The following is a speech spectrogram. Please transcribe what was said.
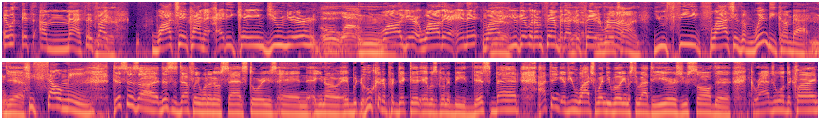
It was. It's a mess. It's like watching kind of Eddie Kane Jr. Oh wow. While you're while they're in it, while Mm. Yeah. you get what I'm saying, but at Yeah, the same in time, real time. you see flashes of Wendy come back. Yeah. she's so mean. This is uh this is definitely one of those sad stories, and you know it, who could have predicted it was going to be this bad? I think if you watch Wendy Williams throughout the years, you saw the gradual decline,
